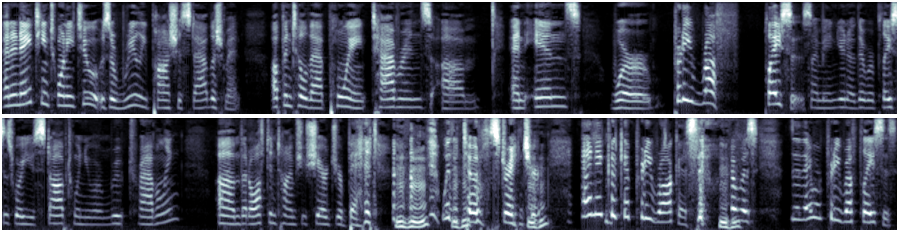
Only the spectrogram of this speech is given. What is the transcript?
And in 1822, it was a really posh establishment. Up until that point, taverns um, and inns were pretty rough places. I mean, you know, there were places where you stopped when you were en route traveling um, but oftentimes you shared your bed mm-hmm. with mm-hmm. a total stranger, mm-hmm. and it could get pretty raucous. Mm-hmm. was they were pretty rough places.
